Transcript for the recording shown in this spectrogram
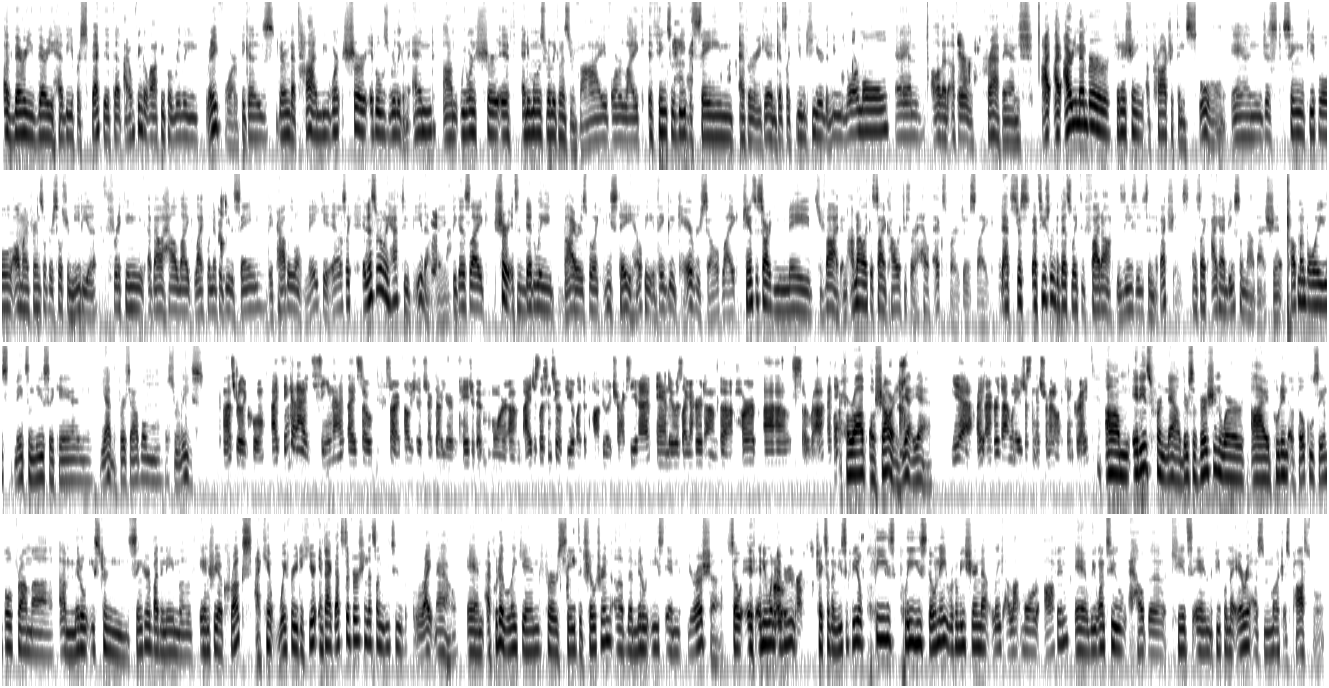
a very very heavy perspective that I don't think a lot of people really ready for because during that time we weren't sure if it was really going to end. Um, we weren't sure if anyone was really going to survive or like if things would be the same ever again. Because like you would hear the new normal and all that other yeah. crap and I, I, I remember finishing a project in school and just seeing people, all my friends over social media, freaking about how like life will never be the same. They probably won't make it. And I was like, it doesn't really have to be that way because like, sure, it's a deadly virus, but like if you stay healthy and take good care of yourself, like chances are you may survive. And I'm not like a psychologist or a health expert, just like that's just that's usually the best way to fight off diseases and infections. And it's like I gotta do something about that shit. Called my boys, made some music, and yeah, the first album was released. Oh, that's really cool. I think I had seen that. I, so sorry, I probably should have checked out your page a bit more. Um, I just listened to a few of like the popular tracks that you had, and it was like I heard um the Harb Al Sarah. I think Harab Oshari. Yeah, yeah. Yeah, I, I heard that one. It was just an instrumental, I think, right? Um, it is for now. There's a version where I put in a vocal sample from uh, a Middle Eastern singer by the name of Andrea Crux. I can't wait for you to hear. In fact, that's the version that's on YouTube right now and I put a link in for Save the Children of the Middle East in Eurasia. So if anyone oh, ever checks out the music video, please, please donate. We're gonna be sharing that link a lot more often, and we want to help the kids and the people in the area as much as possible.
